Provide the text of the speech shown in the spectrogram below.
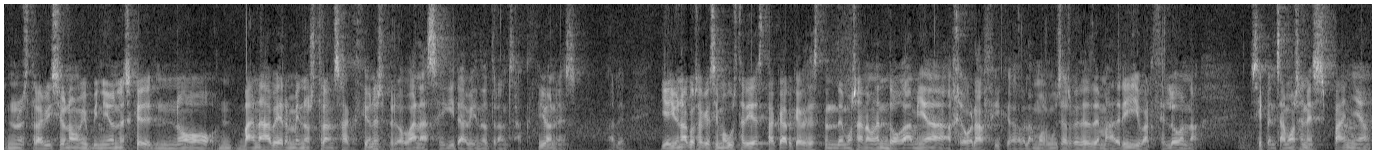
Nuestra visión, o mi opinión, es que no van a haber menos transacciones, pero van a seguir habiendo transacciones. ¿vale? Y hay una cosa que sí me gustaría destacar, que a veces tendemos a una endogamia geográfica. Hablamos muchas veces de Madrid y Barcelona. Si pensamos en España,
